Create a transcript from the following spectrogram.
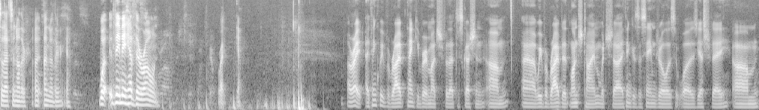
So that's another, uh, another, yeah. Well, they may have their own. Right, yeah. All right, I think we've arrived, thank you very much for that discussion. Um, uh, We've arrived at lunchtime, which uh, I think is the same drill as it was yesterday. Um,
